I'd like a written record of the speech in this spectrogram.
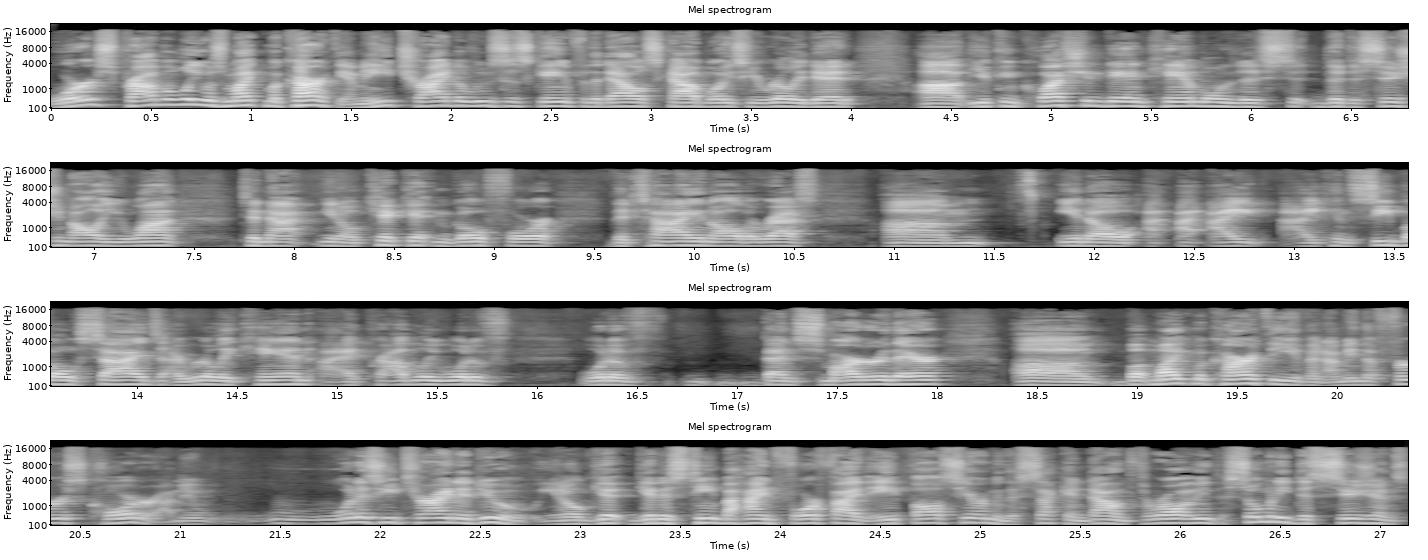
Worse probably was Mike McCarthy. I mean, he tried to lose this game for the Dallas Cowboys. He really did. Uh, you can question Dan Campbell and the decision all you want to not, you know, kick it and go for the tie and all the rest. Um, you know, I, I I can see both sides. I really can. I probably would have would have been smarter there. Um, but Mike McCarthy, even I mean, the first quarter. I mean, what is he trying to do? You know, get get his team behind four, five, eight balls here. I mean, the second down throw. I mean, so many decisions,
